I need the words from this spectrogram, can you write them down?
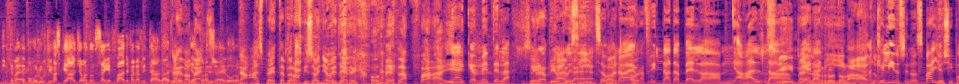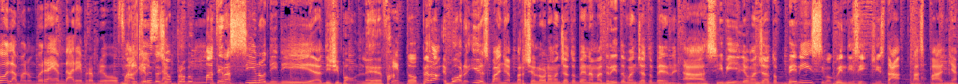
Cioè, è proprio l'ultima spiaggia, quando non sai che fate, fai una frittata, Eh, vabbè, loro. No, aspetta, però bisogna vedere come la fai. Neanche a metterla Sì, proprio eh così, beh, insomma, no, porca- è una frittata bella mm, alta, Sì, bella piena di arrotolata. Anche lì, se non sbaglio, cipolla, ma non vorrei andare proprio fuori Ma credo sia proprio un materassino di, di, eh, di cipolle fatto. Però è buono. Io in Spagna, a Barcellona ho mangiato bene, a Madrid ho mangiato bene, a Siviglia ho mangiato benissimo. Quindi sì, ci sta la Spagna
